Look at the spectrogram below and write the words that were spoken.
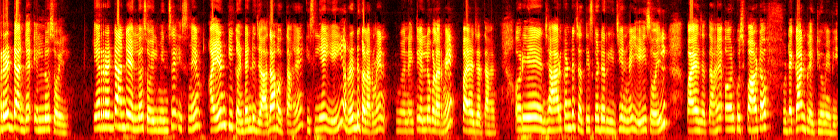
रेड एंड येल्लो सॉइल ये red and yellow soil means इसमें आयरन की कंटेंट ज़्यादा होता है, इसलिए यही रेड कलर में, नहीं तो येलो कलर में पाया जाता है। और ये झारखंड, छत्तीसगढ़ रीजियन में यही सॉइल पाया जाता है, और कुछ पार्ट ऑफ़ डेकान प्लेट्यू में भी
